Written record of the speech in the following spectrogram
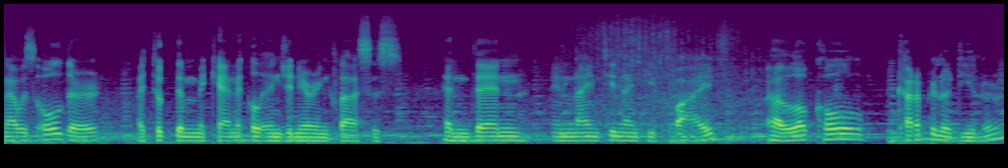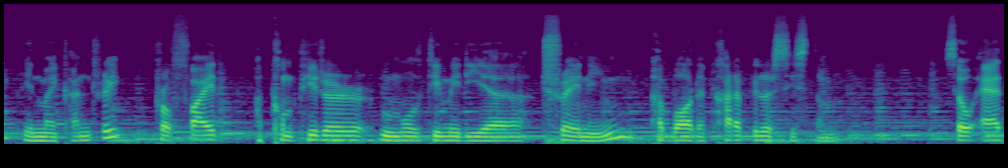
When I was older, I took the mechanical engineering classes. And then in 1995, a local Caterpillar dealer in my country provide a computer multimedia training about a Caterpillar system. So at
